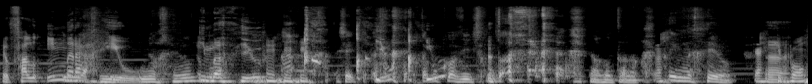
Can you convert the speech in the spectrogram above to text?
eu falo Imrahil. Imrahil. Imrahil. Gente, tô com Covid. Não, tô... não, não tô não. Imrahil. É, que bom.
